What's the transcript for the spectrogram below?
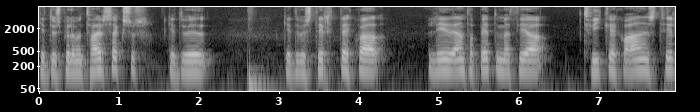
getum við spilað með tvær sexur getum við getum við styrt eitthvað liðið ennþá betur með því að tvíka eitthvað aðeins til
